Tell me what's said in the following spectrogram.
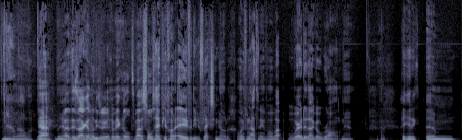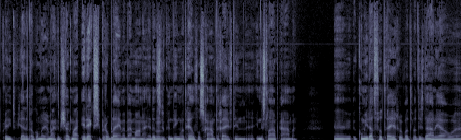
Ja. Geweldig. Ja, maar het is eigenlijk helemaal niet zo ingewikkeld. Maar soms heb je gewoon even die reflectie nodig. Om even na te denken van, where did I go wrong? Ja. Hey Erik, um, ik weet niet of jij dat ook al meegemaakt hebt, Jacques, maar erectieproblemen bij mannen. Hè? Dat is natuurlijk een ding wat heel veel schaamte geeft in, uh, in de slaapkamer. Uh, kom je dat veel tegen? Wat, wat is daar jouw, uh,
